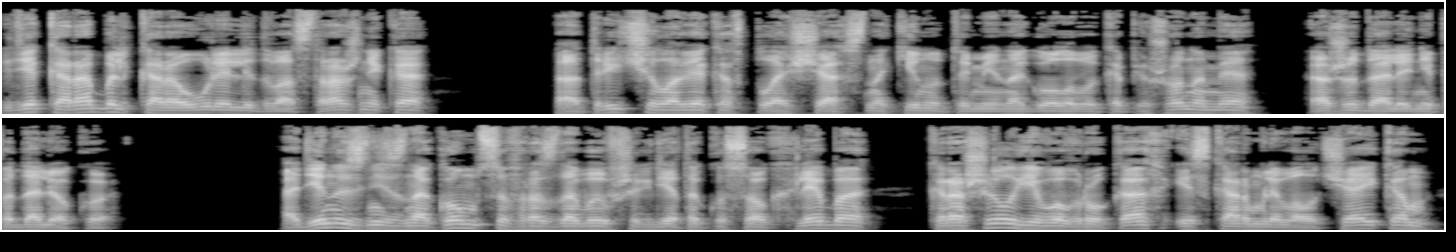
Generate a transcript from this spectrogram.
где корабль караулили два стражника, а три человека в плащах с накинутыми на головы капюшонами ожидали неподалеку. Один из незнакомцев, раздобывших где-то кусок хлеба, крошил его в руках и скармливал чайкам,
